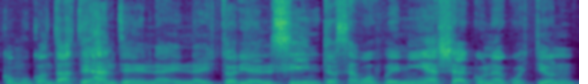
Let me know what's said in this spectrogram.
como contaste antes en la, en la historia del cinte, o sea, vos venías ya con una cuestión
